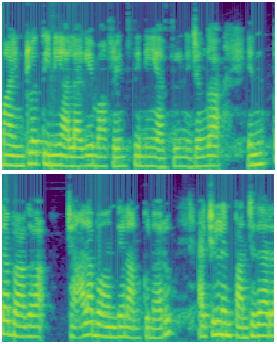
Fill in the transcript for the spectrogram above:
మా ఇంట్లో తిని అలాగే మా ఫ్రెండ్స్ తిని అసలు నిజంగా ఎంత బాగా చాలా బాగుంది అని అనుకున్నారు. యాక్చువల్లీ నేను పంచదార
